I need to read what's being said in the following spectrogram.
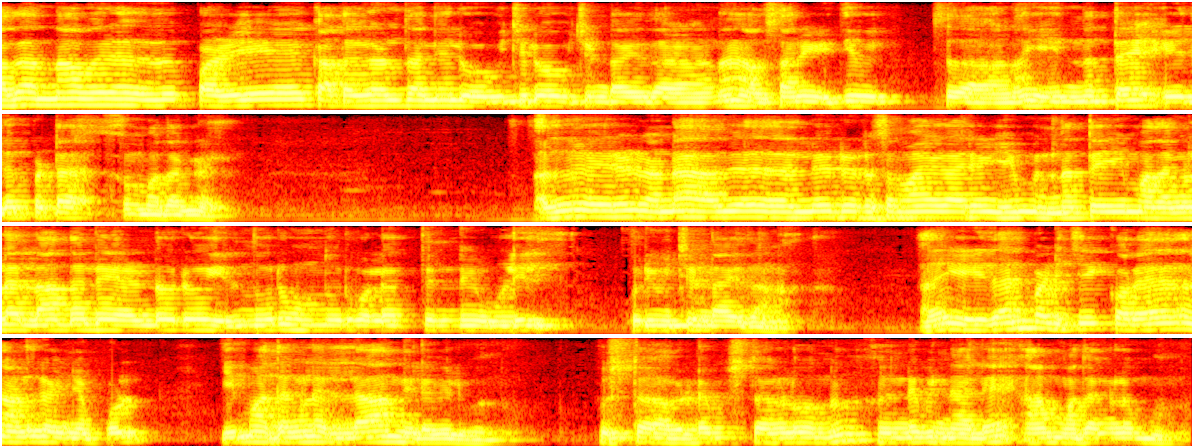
അതെന്നാ അവർ പഴയ കഥകൾ തന്നെ ലോപിച്ച് ലോപിച്ചുണ്ടായതാണ് അവസാനം എഴുതി വെച്ചതാണ് ഇന്നത്തെ എഴുതപ്പെട്ട മതങ്ങൾ. അത് രണ്ടാ അത് നല്ലൊരു രസമായ കാര്യം ഈ ഇന്നത്തെ ഈ മതങ്ങളെല്ലാം തന്നെ രണ്ടൊരു ഒരു ഇരുന്നൂറ് മുന്നൂറ് കൊല്ലത്തിന്റെ ഉള്ളിൽ ഒരുമിച്ചുണ്ടായതാണ്. അത് എഴുതാൻ പഠിച്ച് കുറേ നാൾ കഴിഞ്ഞപ്പോൾ ഈ മതങ്ങളെല്ലാം നിലവിൽ വന്നു. പുസ്തകം അവരുടെ പുസ്തകങ്ങൾ വന്നു അതിന്റെ പിന്നാലെ ആ മതങ്ങളും വന്നു.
